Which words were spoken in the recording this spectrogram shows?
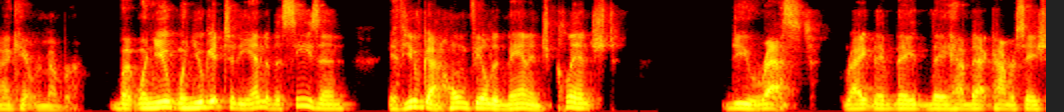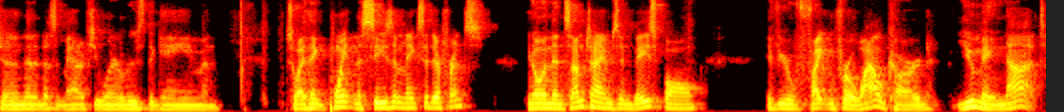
I can't remember. But when you when you get to the end of the season, if you've got home field advantage clinched, do you rest? Right? They they they have that conversation, and then it doesn't matter if you win or lose the game. And so I think point in the season makes a difference. You know, and then sometimes in baseball, if you're fighting for a wild card, you may not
